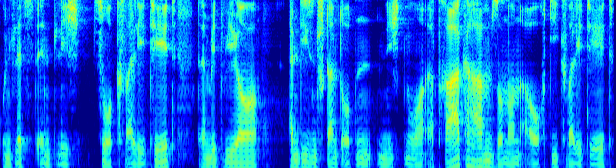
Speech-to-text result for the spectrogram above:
und letztendlich zur Qualität, damit wir an diesen Standorten nicht nur Ertrag haben, sondern auch die Qualität,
